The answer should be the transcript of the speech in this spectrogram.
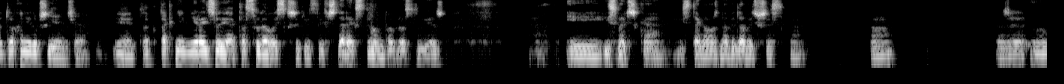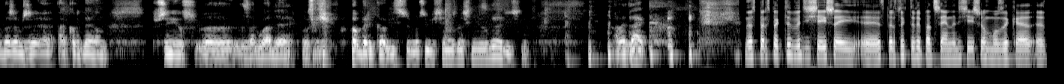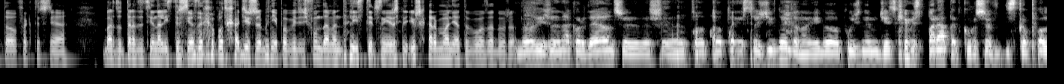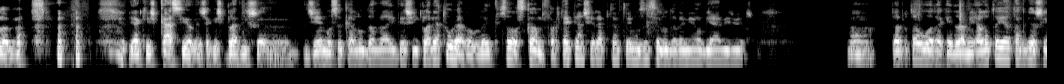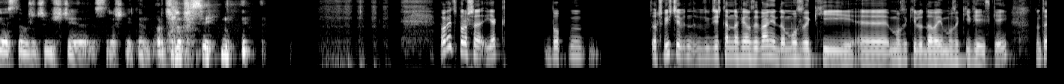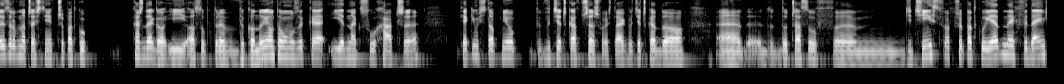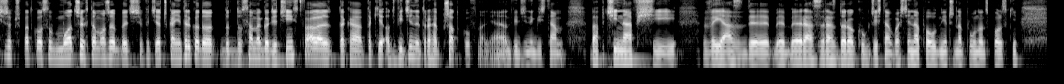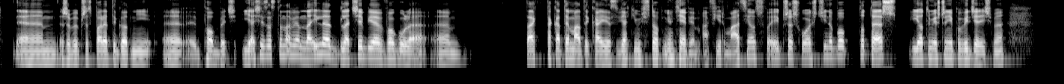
e, trochę nie do przyjęcia. Nie, tak, tak nie, nie jak ta surowość skrzypiec, tych czterech strun po prostu, wiesz i, i smyczkę. I z tego można wydobyć wszystko. No. Że uważam, że akordeon przyniósł e, zagładę polskiemu oberkowi, z czym oczywiście można się nie zgodzić. No. Ale tak. No z perspektywy dzisiejszej, e, z perspektywy patrzenia na dzisiejszą muzykę, e, to faktycznie bardzo tradycjonalistycznie do tego podchodzisz, żeby nie powiedzieć fundamentalistycznie, jeżeli już harmonia to było za dużo. No i że na akordeon, czy wiesz, e, to, to, to jest coś dziwnego. No, jego późnym dzieckiem jest parapet, kurczę, w disco polo. No. jakieś Casio, wiesz, jakieś klawisze. Gdzie muzyka ludowa i wiesz, i klawiatura w ogóle. Co, skąd? Fortepian się raptem w tej muzyce ludowej miał objawić, wiesz? No. To, to było takie dla mnie, ale to ja tak wiesz, ja jestem rzeczywiście strasznie ten ortodoksyjny. Powiedz proszę, jak, bo m, oczywiście gdzieś tam nawiązywanie do muzyki, y, muzyki ludowej, muzyki wiejskiej, no to jest równocześnie w przypadku każdego i osób, które wykonują tą muzykę i jednak słuchaczy, w jakimś stopniu wycieczka w przeszłość, tak? Wycieczka do, e, do, do czasów dzieciństwa w przypadku jednych. Wydaje mi się, że w przypadku osób młodszych to może być wycieczka nie tylko do, do, do samego dzieciństwa, ale taka, takie odwiedziny trochę przodków, no nie? Odwiedziny gdzieś tam babci na wsi, wyjazdy raz, raz do roku gdzieś tam właśnie na południe czy na północ Polski, żeby przez parę tygodni e, pobyć. Ja się zastanawiam, na ile dla ciebie w ogóle tak, taka tematyka jest w jakimś stopniu, nie wiem, afirmacją swojej przeszłości, no bo to też, i o tym jeszcze nie powiedzieliśmy,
